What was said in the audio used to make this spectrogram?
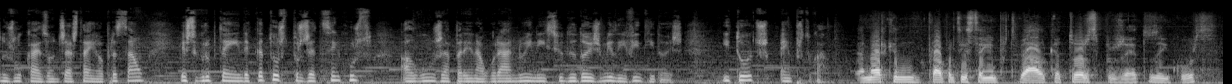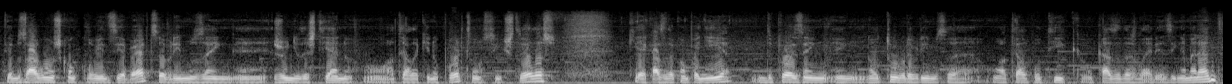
nos locais onde já está em operação, este grupo tem ainda 14 projetos em curso, alguns já para inaugurar no início de 2022 e todos em Portugal. A American Properties tem em Portugal 14 projetos em curso. Temos alguns concluídos e abertos. Abrimos em, em junho deste ano um hotel aqui no Porto, um 5 estrelas, que é a Casa da Companhia. Depois, em, em outubro, abrimos a, um hotel boutique, o Casa das Lérias, em Amarante.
